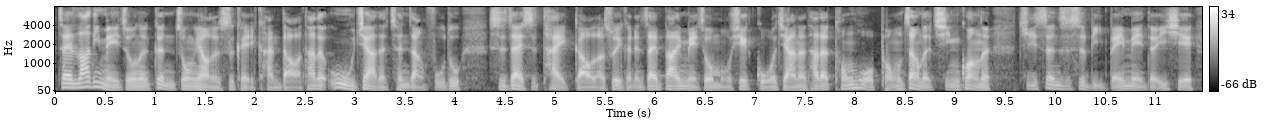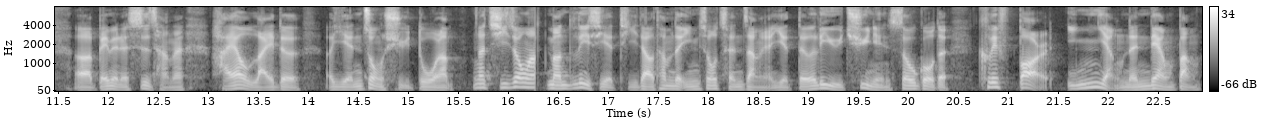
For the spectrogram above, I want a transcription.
在拉丁美洲呢，更重要的是可以看到它的物价的成长幅度实在是太高了，所以可能在拉丁美洲某些国家呢，它的通货膨胀的情况呢，其实甚至是比北美的一些呃北美的市场呢还要来的严。严重许多了。那其中啊，Mondelez 也提到，他们的营收成长呀，也得力于去年收购的 Cliff Bar 营养能量棒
